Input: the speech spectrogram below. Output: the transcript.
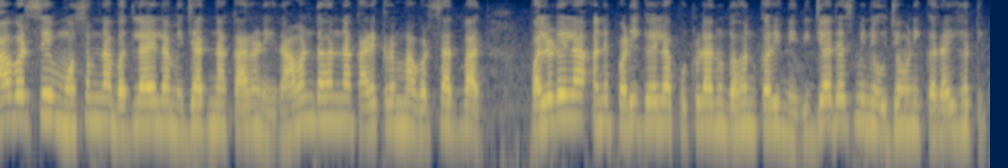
આ વર્ષે મોસમના બદલાયેલા મિજાજના કારણે રાવણ દહનના કાર્યક્રમમાં વરસાદ બાદ પલળેલા અને પડી ગયેલા પૂતળાનું દહન કરીને વિજયાદશમીની ઉજવણી કરાઈ હતી.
